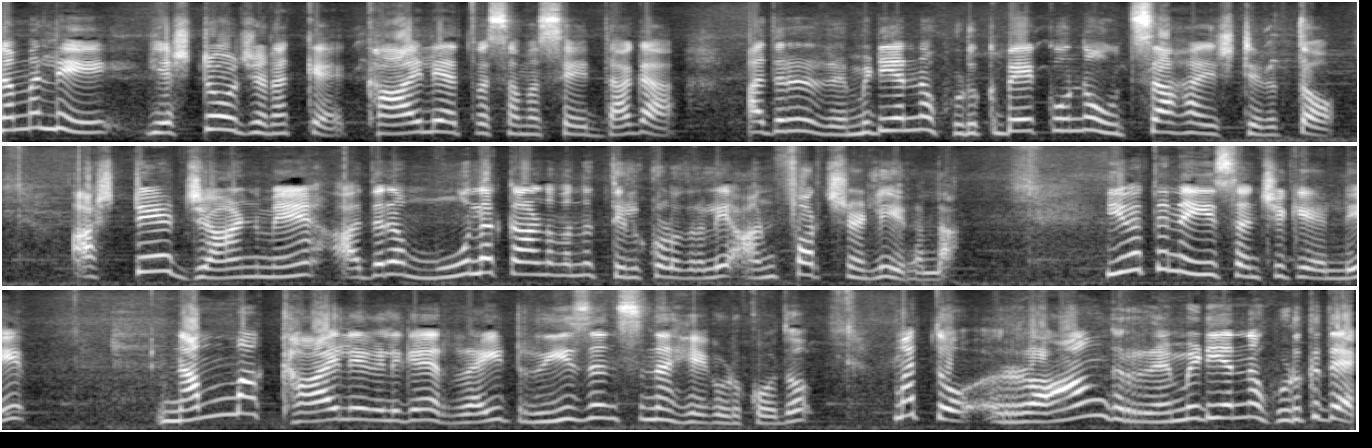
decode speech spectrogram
ನಮ್ಮಲ್ಲಿ ಎಷ್ಟೋ ಜನಕ್ಕೆ ಕಾಯಿಲೆ ಅಥವಾ ಸಮಸ್ಯೆ ಇದ್ದಾಗ ಅದರ ರೆಮಿಡಿಯನ್ನು ಹುಡುಕಬೇಕು ಅನ್ನೋ ಉತ್ಸಾಹ ಎಷ್ಟಿರುತ್ತೋ ಅಷ್ಟೇ ಜಾಣ್ಮೆ ಅದರ ಮೂಲ ಕಾರಣವನ್ನು ತಿಳ್ಕೊಳ್ಳೋದ್ರಲ್ಲಿ ಅನ್ಫಾರ್ಚುನೇಟ್ಲಿ ಇರಲ್ಲ. ಇವತ್ತಿನ ಈ ಸಂಚಿಕೆಯಲ್ಲಿ ನಮ್ಮ ಕಾಯಿಲೆಗಳಿಗೆ ರೈಟ್ ರೀಸನ್ಸ್ನ ಹೇಗೆ ಹುಡುಕೋದು ಮತ್ತು ರಾಂಗ್ ರೆಮಿಡಿಯನ್ನು ಹುಡುಕದೆ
